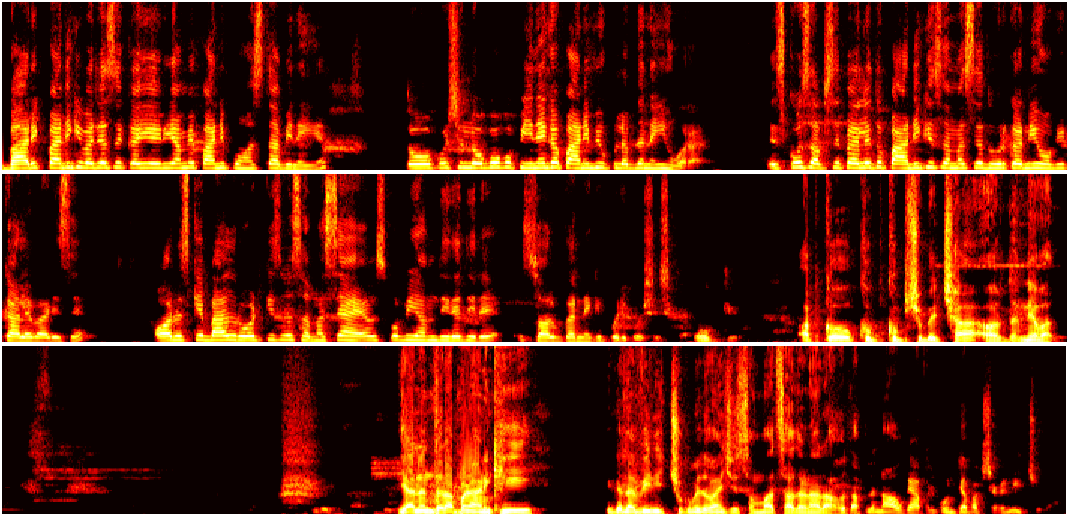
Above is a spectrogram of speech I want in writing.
बारिक पानी की वजह से कई एरिया में पानी पहुँचता भी नहीं है। तो कुछ लोगों को पीने का पानी भी उपलब्ध नहीं हो रहा है। इसको सबसे पहले तो पानी की समस्या दूर करनी होगी कालेबाड़ी से और उसके बाद रोड की जो समस्या है उसको भी हम धीरे धीरे सॉल्व करने की पूरी कोशिश करें। ओके। आपको खूप खूप शुभेच्छा और धन्यवाद। यानंतर आपण आणखी एका नवीन इच्छुक उमेदवारांशी संवाद साधणार आहोत. आपलं नाव काय? आपण कोणत्या पक्षाकडे इच्छुक आहात?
